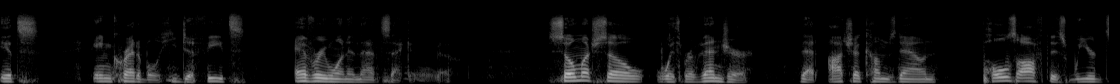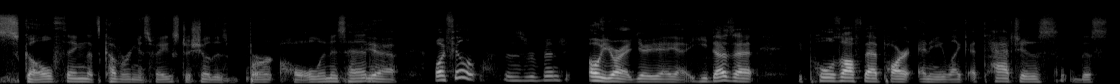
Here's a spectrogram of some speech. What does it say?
it's incredible. He defeats everyone in that second. Yeah. So much so with Revenger that Acha comes down, pulls off this weird skull thing that's covering his face to show this burnt hole in his head. Yeah. Well, I feel this is revenge. Oh, you're right. Yeah, yeah, yeah. He does that. He pulls off that part and he like attaches this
